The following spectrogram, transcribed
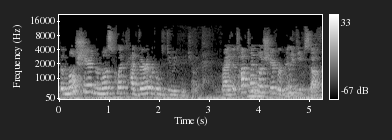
the most shared and the most clicked had very little to do with each other, right? The top ten most shared were really deep stuff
